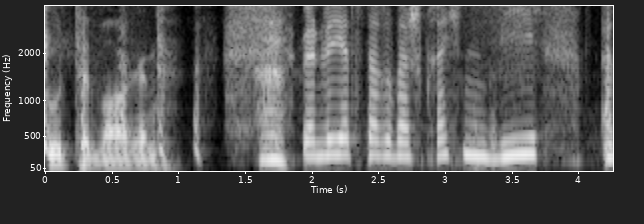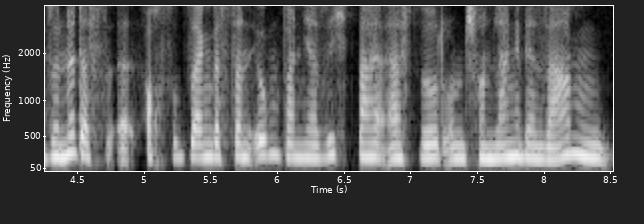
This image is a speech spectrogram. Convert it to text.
guten Morgen. Wenn wir jetzt darüber sprechen, wie, also ne, dass äh, auch sozusagen das dann irgendwann ja sichtbar erst wird und schon lange der Samen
